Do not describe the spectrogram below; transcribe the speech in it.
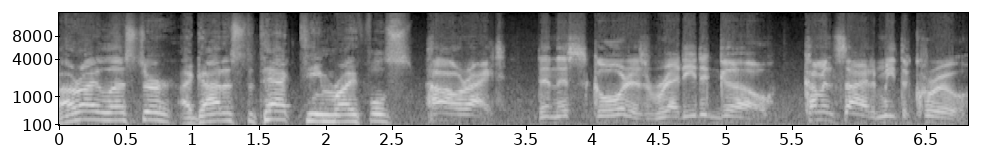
All right, Lester. I got us the tac team rifles. All right, then this score is ready to go. Come inside and meet the crew.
